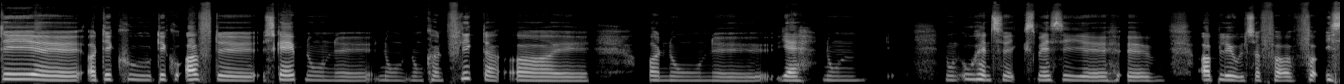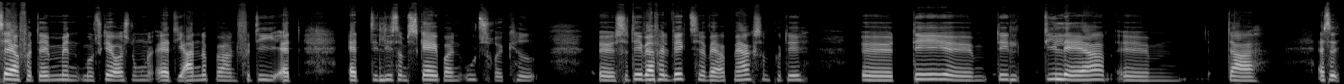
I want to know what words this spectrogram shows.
det, øh, og det kunne det kunne ofte skabe nogle øh, nogle, nogle konflikter og øh, og nogle øh, ja nogle nogle uhensigtsmæssige øh, øh, oplevelser for, for især for dem, men måske også nogle af de andre børn, fordi at at det ligesom skaber en utryghed. Øh, så det er i hvert fald vigtigt at være opmærksom på det. Øh, det, øh, det de lærere, øh, der, altså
